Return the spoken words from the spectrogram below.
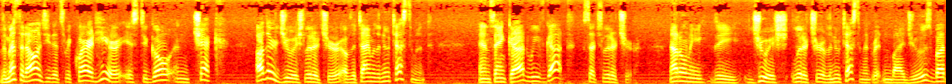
The methodology that's required here is to go and check other Jewish literature of the time of the New Testament. And thank God we've got such literature. Not only the Jewish literature of the New Testament written by Jews, but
